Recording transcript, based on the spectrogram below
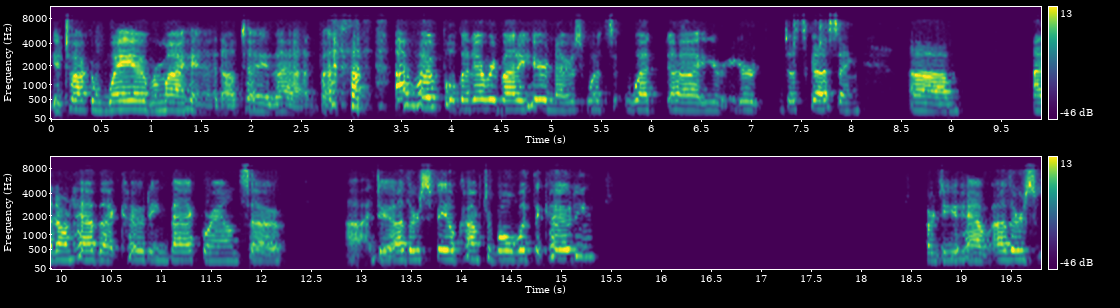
You're talking way over my head, I'll tell you that. But I'm hopeful that everybody here knows what's what uh, you're you're discussing. Um, I don't have that coding background, so uh, do others feel comfortable with the coding? Or do you have others,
